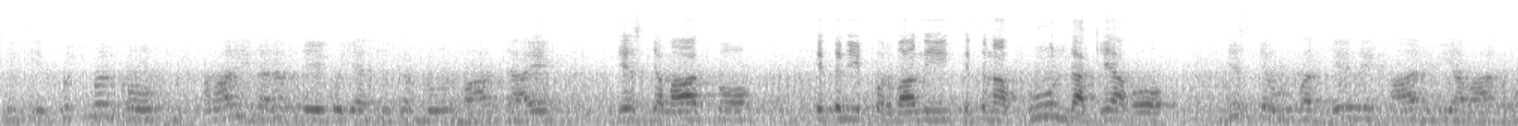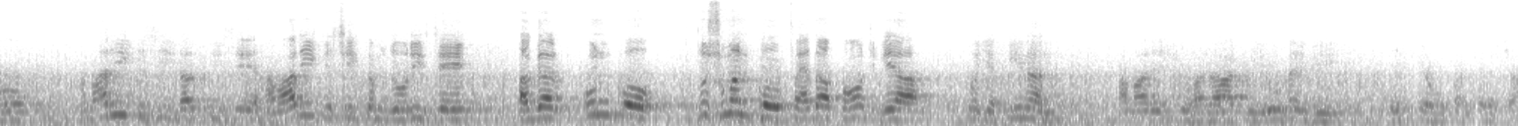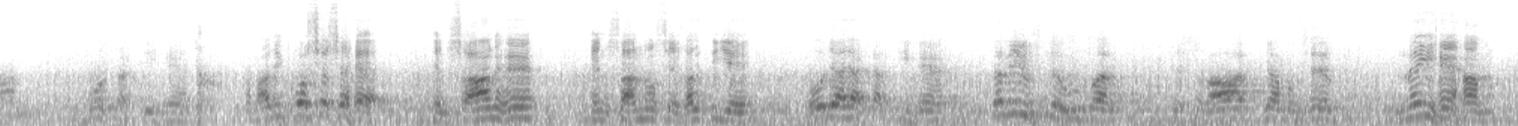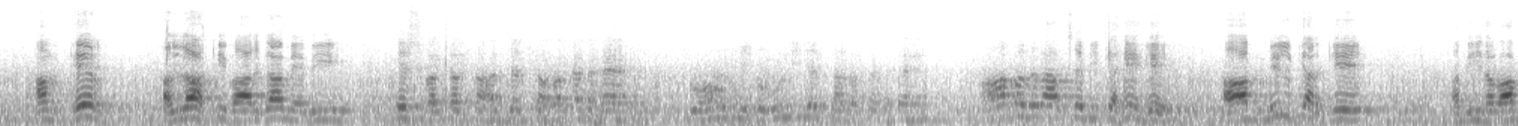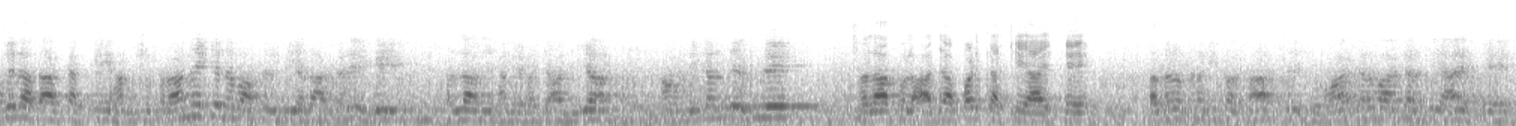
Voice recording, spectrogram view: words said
کسی دشمن کو ہماری طرف سے کوئی ایسی کمزور بات جائے جس جماعت کو اتنی قربانی، اتنا خون لگ گیا ہو۔ جس کے اوپر جیل میں آج بھی آواز ہو، ہماری کسی غلطی سے، ہماری کسی کمزوری سے اگر ان کو، دشمن کو فائدہ پہنچ گیا، تو یقیناً ہمارے شہداء کی روحیں بھی اس کے اوپر پریشان ہو سکتی ہیں۔ ہماری کوشش ہے، انسان ہیں، انسانوں سے غلطیاں ہو جایا کرتی ہیں۔ کبھی اس کے اوپر اصلاح یا مصر نہیں ہیں ہم ہم پھر اللہ کی بارگاہ میں بھی اس وقت تحجت کا وقت ہے دعاؤں کی قبولیت کا وقت ہے۔ آپ حضرات سے بھی کہیں گے، آپ مل کر کے ابھی نوافل ادا کر کے ہم شکرانے کے نوافل بھی ادا کریں گے۔ اللہ نے ہمیں بچا لیا۔ ہم نکلتے ہوئے صلاح الحاجہ پڑھ کر کے آئے تھے۔ حضرت خلیفہ صاحب سے دعا کروا کر کے آئے تھے۔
